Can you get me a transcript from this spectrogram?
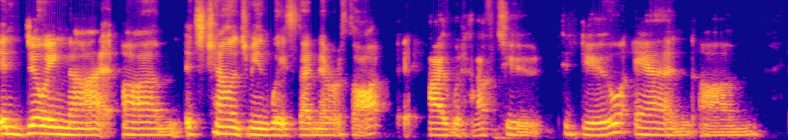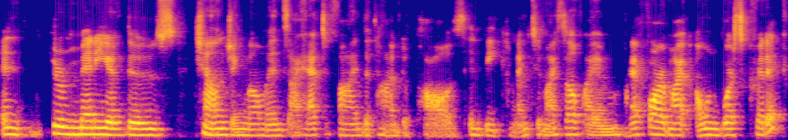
in doing that, um, it's challenged me in ways that I never thought I would have to to do. And um, and through many of those challenging moments, I had to find the time to pause and be kind to myself. I am by far my own worst critic.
